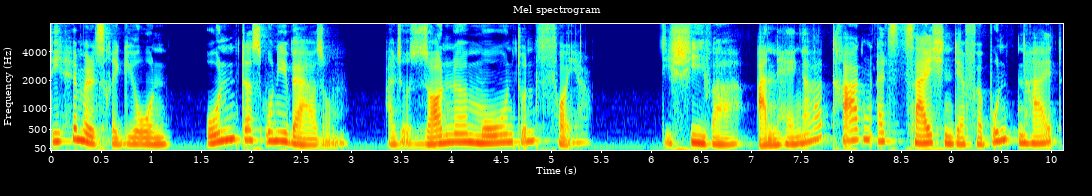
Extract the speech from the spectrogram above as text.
die Himmelsregion und das Universum, also Sonne, Mond und Feuer. Die Shiva-Anhänger tragen als Zeichen der Verbundenheit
